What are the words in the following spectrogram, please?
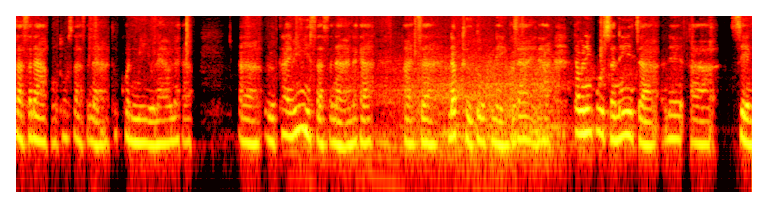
ศาสดาของทุกศาสนาทุกคนมีอยู่แล้วนะคะอ่าหรือใครไม่มีศาสนานะคะอาจจะนับถือตัวคุณเองก็ได้นะคะแต่วันนี้ครูซันนี่จะเนี่ยอ่าเสี่ยง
